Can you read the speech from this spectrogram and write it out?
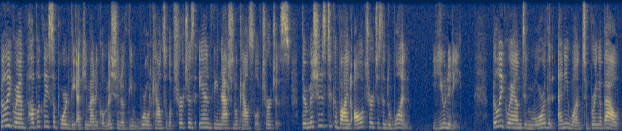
Billy Graham publicly supported the ecumenical mission of the World Council of Churches and the National Council of Churches. Their mission is to combine all churches into one unity. Billy Graham did more than anyone to bring about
